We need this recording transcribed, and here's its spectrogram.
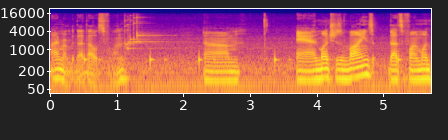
I remember that. That was fun. Um, and Munches and Vines, that's a fun one too.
